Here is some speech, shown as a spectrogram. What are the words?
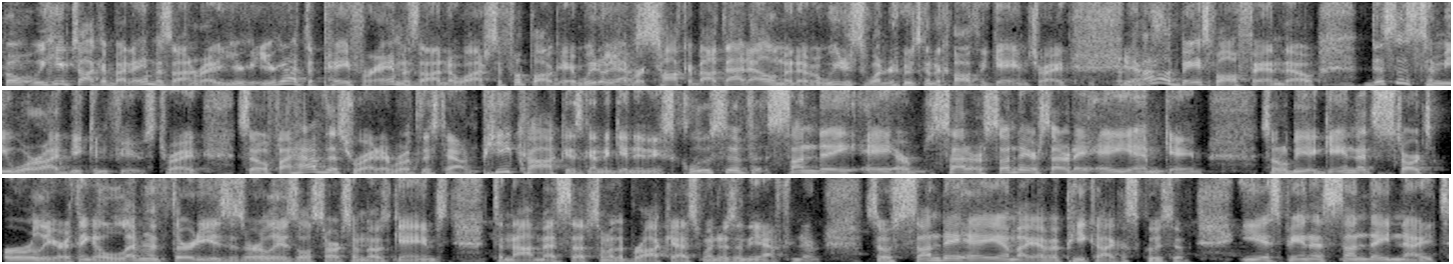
But we keep talking about Amazon, right? You're, you're going to have to pay for Amazon to watch the football game. We don't yes. ever talk about that element of it. We just wonder who's going to call the games, right? Yes. If I'm a baseball fan, though, this is to me where I'd be confused, right? So if I have this right, I wrote this down. Peacock is going to get an exclusive Sunday a or Saturday, or Sunday or Saturday AM game. So it'll be a game that starts earlier. I think 11:30 is as early as they'll start some of those games to not mess up some of the broadcast windows in the afternoon. So Sunday AM, I have a Peacock exclusive. ESPN has Sunday night.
